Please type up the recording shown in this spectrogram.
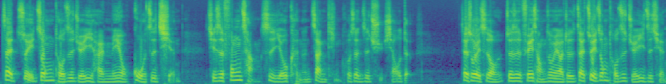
在最终投资决议还没有过之前，其实风场是有可能暂停或甚至取消的。再说一次哦，就是非常重要，就是在最终投资决议之前，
